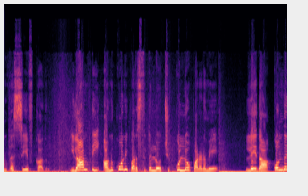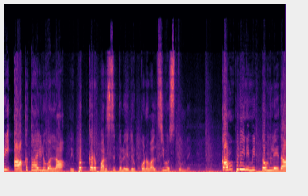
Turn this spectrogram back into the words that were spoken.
అంత సేఫ్ కాదు. ఇలాంటి అనుకోని పరిస్థితుల్లో చిక్కుల్లో పడడమే లేదా కొందరి ఆకతాయిల వల్ల విపత్కర పరిస్థితులు ఎదుర్కొనవలసి వస్తుంది. కంపెనీ నిమిత్తం లేదా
